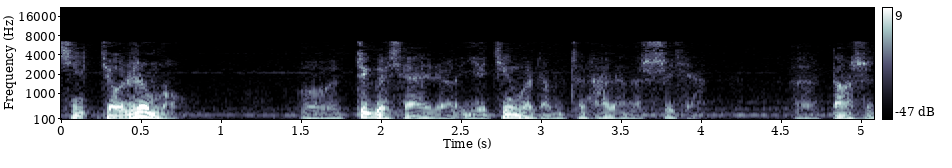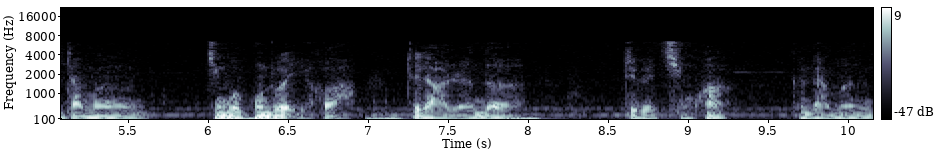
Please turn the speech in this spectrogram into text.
姓叫任某，呃，这个嫌疑人也进入了咱们侦查员的视线。呃，当时咱们经过工作以后啊，这俩人的这个情况跟咱们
